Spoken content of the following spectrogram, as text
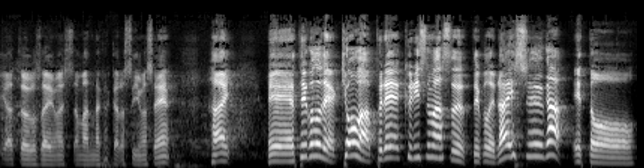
りがとうございました。真ん中からすいません。はい。えー、ということで、今日はプレクリスマスということで、来週が、えっと、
